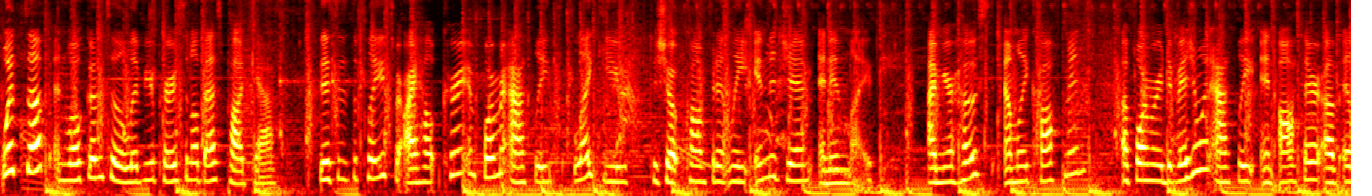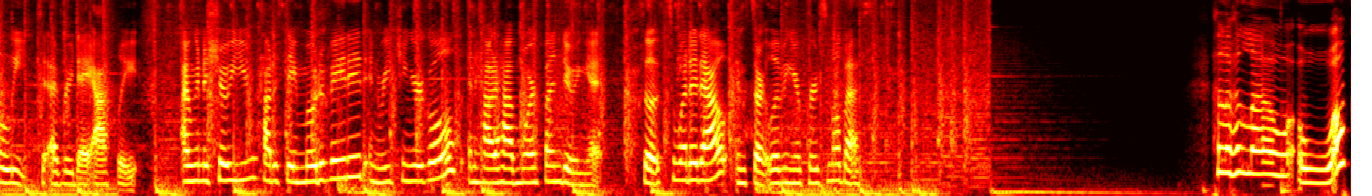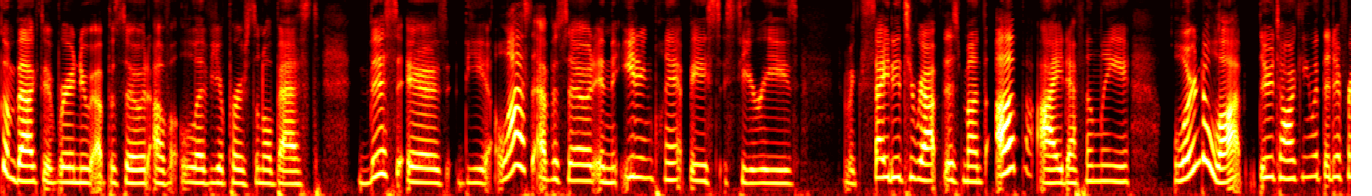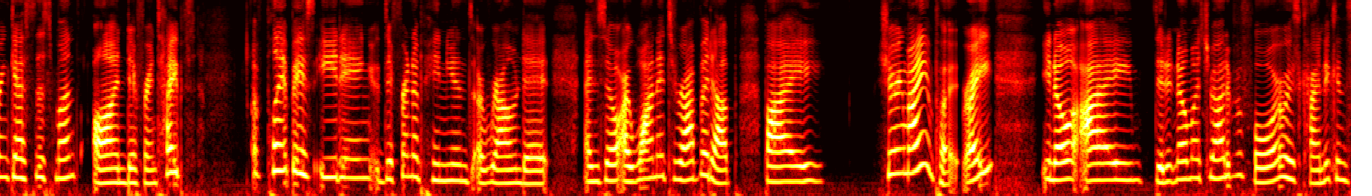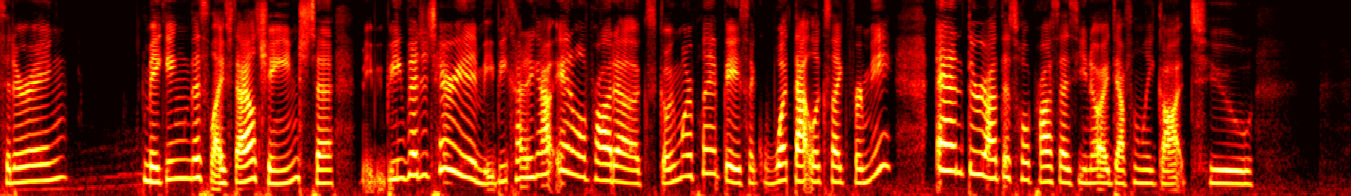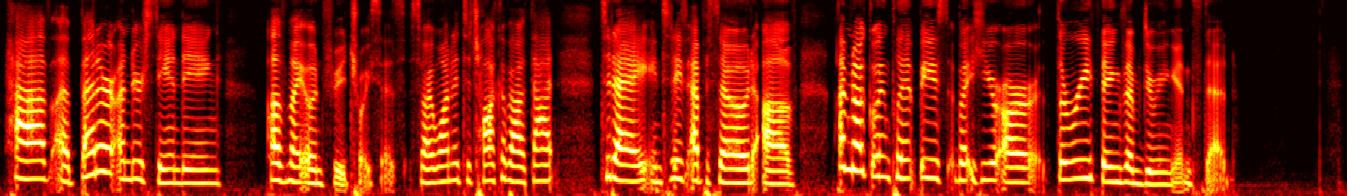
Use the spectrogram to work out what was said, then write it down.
What's up, and welcome to the Live Your Personal Best podcast. This is the place where I help current and former athletes like you to show up confidently in the gym and in life. I'm your host, Emily Kaufman, a former Division 1 athlete and author of Elite to Everyday Athlete. I'm going to show you how to stay motivated in reaching your goals and how to have more fun doing it. So let's sweat it out and start living your personal best. Hello, hello. Welcome back to a brand new episode of Live Your Personal Best. This is the last episode in the Eating Plant Based series. I'm excited to wrap this month up. I definitely learned a lot through talking with the different guests this month on different types of plant based eating, different opinions around it. And so I wanted to wrap it up by sharing my input, right? You know, I didn't know much about it before, was kind of considering making this lifestyle change to maybe being vegetarian, maybe cutting out animal products, going more plant based, like what that looks like for me. And throughout this whole process, you know, I definitely got to have a better understanding of my own food choices. So I wanted to talk about that today in today's episode of I'm not going plant based, but here are three things I'm doing instead.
